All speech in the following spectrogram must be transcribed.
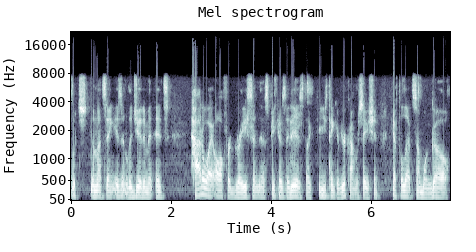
which I'm not saying isn't legitimate. It's how do I offer grace in this? Because it is like you think of your conversation, you have to let someone go.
